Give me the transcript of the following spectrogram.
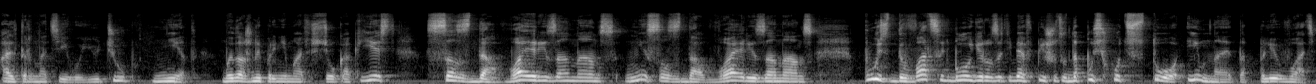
альтернативы YouTube, нет. Мы должны принимать все как есть, создавая резонанс, не создавая резонанс. Пусть 20 блогеров за тебя впишутся, да пусть хоть 100, им на это плевать.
